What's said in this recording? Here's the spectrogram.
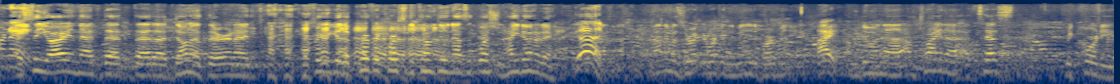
I see you eyeing that that, that uh, donut there, and I, I figure you're the perfect person to come through and ask a question. How you doing today? Good. My name is Rick. I work in the media department. Hi. I'm doing. A, I'm trying a, a test recording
